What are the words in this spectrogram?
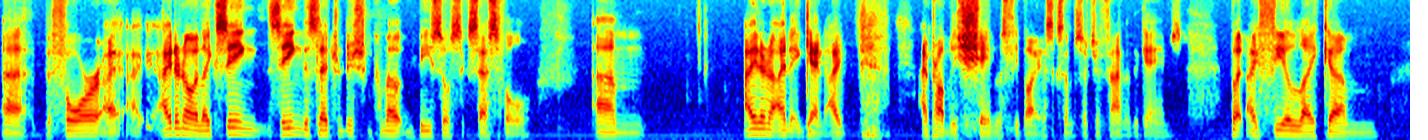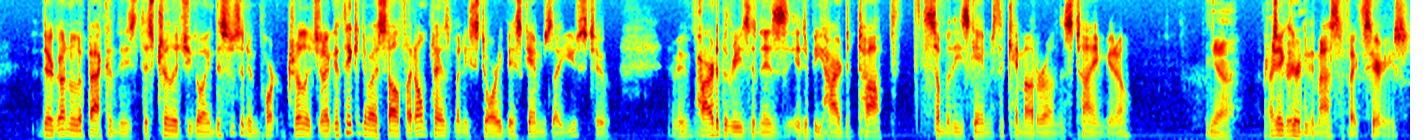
uh, before. I, I, I don't know, like seeing seeing this Legend Edition come out and be so successful. Um, I don't know. And again, I I'm probably shamelessly biased because I'm such a fan of the games, but I feel like um, they're going to look back on these this trilogy, going, "This was an important trilogy." Like I'm thinking to myself, I don't play as many story-based games as I used to. And maybe part of the reason is it'd be hard to top some of these games that came out around this time. You know, Yeah, particularly the Mass Effect series.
